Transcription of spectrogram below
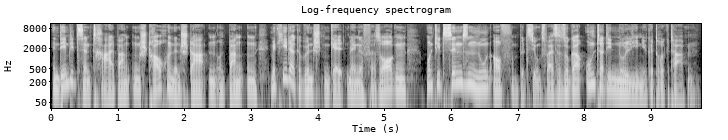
indem die Zentralbanken strauchelnden Staaten und Banken mit jeder gewünschten Geldmenge versorgen und die Zinsen nun auf bzw. sogar unter die Nulllinie gedrückt haben.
